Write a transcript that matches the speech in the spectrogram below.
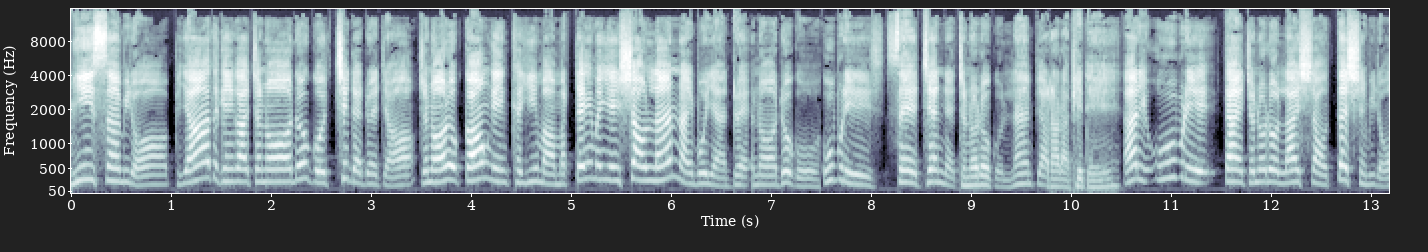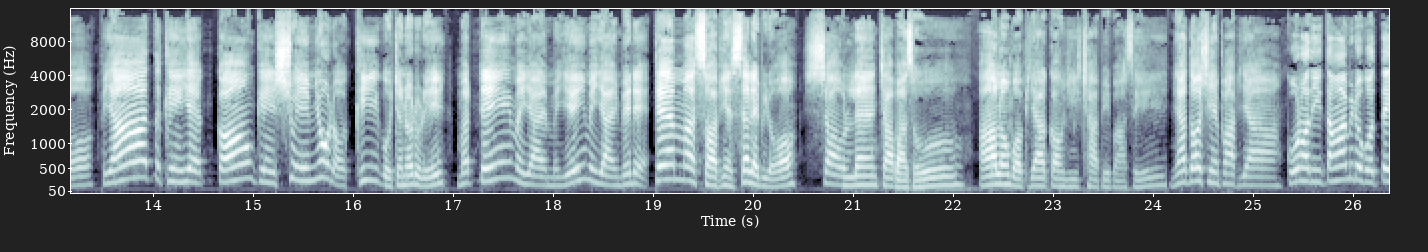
မြည်ဆန်းပြီးတော့ဘုရားသခင်ကကျွန်တော်တို့ကိုချစ်တဲ့အတွက်ကြောင့်ကျွန်တော်တို့ကောင်းကင်ခရီးမှာမတိမ်မရင်ရှောင်လန်းနိုင်ဖို့ရန်အတွက်ကျွန်တော်တို့ကိုဥပဒေဆယ်ချက်နဲ့ကျွန်တော်တို့ကိုလမ်းပြထားတာဖြစ်တယ်။အဲဒီဥပဒေတိုင်းကျွန်တော်တို့လိုက်လျှောက်သက်ရှင်ပြီးတော့ဘုရားသခင်ရဲ့ကောင်းကင်ရွှေမြို့တော်ခရီးကိုကျွန်တော်တို့တွေမတိမ်မယိုင်မယိမ့်မယိုင်ပဲနဲ့တဲမတ်စွာဖြင့်ဆက်လက်ပြီးတော့ရှောင်လန်းကြပါစို့။အားလုံးပေါ်ဘုရားကောင်းကြီးချပေးပါစေ။မြတ်တော်ရှင်ဖဖျားကိုတော်ဒီသားမီးတို့ကိုသိ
